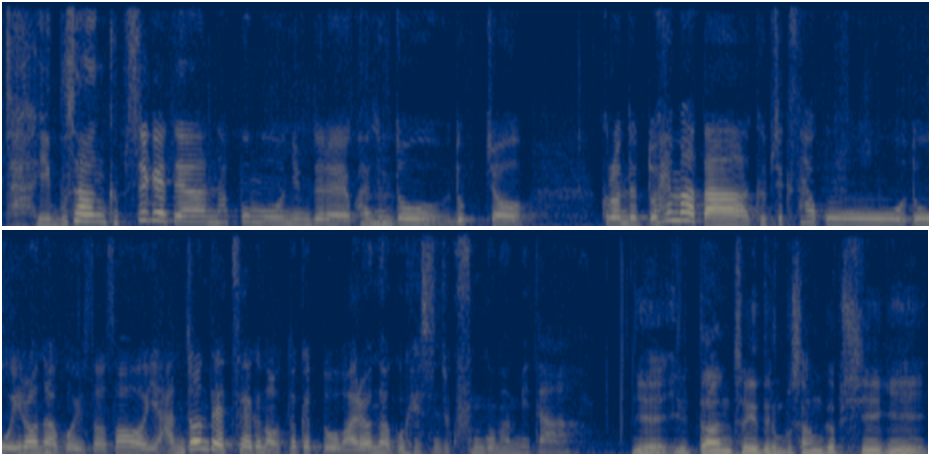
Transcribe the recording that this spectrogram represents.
자, 이 무상 급식에 대한 학부모님들의 관심도 네. 높죠. 그런데 또 해마다 급식 사고도 네. 일어나고 있어서 이 안전 대책은 어떻게 또 마련하고 계신지 궁금합니다. 예, 일단 저희들이 무상급식이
